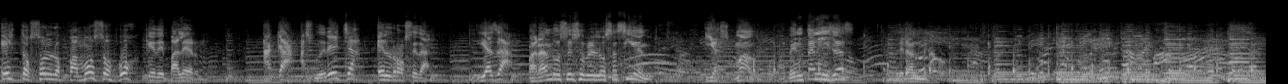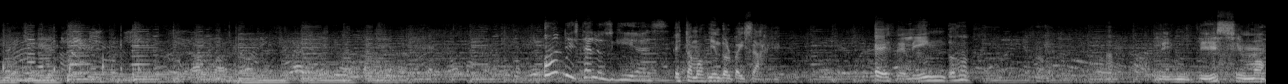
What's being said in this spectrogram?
Estos son los famosos bosques de Palermo. Acá, a su derecha, el Rosedal. Y allá, parándose sobre los asientos y asomados por las ventanillas, verán mejor. ¿Dónde están los guías? Estamos viendo el paisaje. Es de lindo. Lindísimo.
